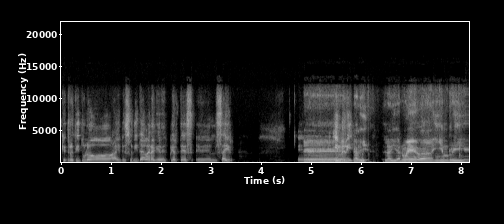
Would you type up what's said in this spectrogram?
qué otro título hay de Zurita para que despiertes el Said. Eh, Inri. La, La Vida Nueva, Inri,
